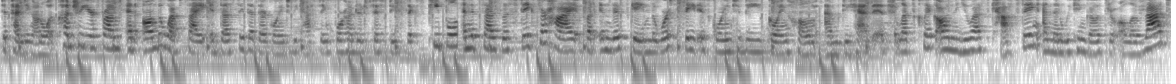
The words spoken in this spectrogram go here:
depending on what country you're from. And on the website, it does say that they're going to be casting 456 people. And it says the stakes are high, but in this game, the worst fate is going to be going home empty handed. Let's click on US casting and then we can go through all of that.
